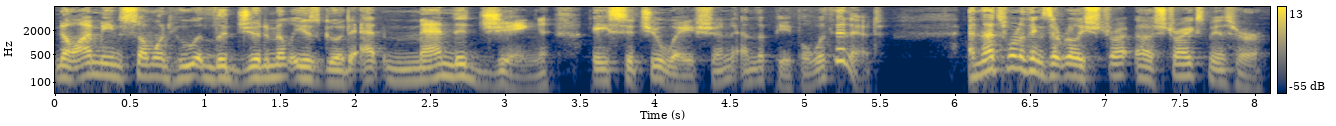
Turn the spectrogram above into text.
No, I mean someone who legitimately is good at managing a situation and the people within it. And that's one of the things that really stri- uh, strikes me as her,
